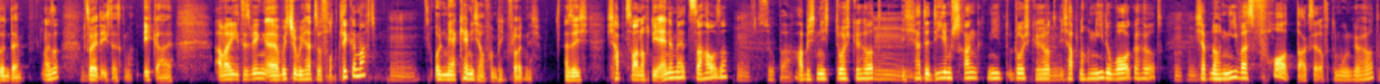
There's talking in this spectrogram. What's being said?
und Them. Also, so hätte ich das gemacht. Egal. Aber deswegen, äh, Witchery hat sofort Klick gemacht Mhm. und mehr kenne ich auch von Pink Floyd nicht. Also ich, ich habe zwar noch die Animals zu Hause, Super. habe ich nicht durchgehört. Mm. Ich hatte die im Schrank nie durchgehört. Ich habe noch nie The Wall gehört. Mhm. Ich habe noch nie was vor Dark Side of the Moon gehört.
